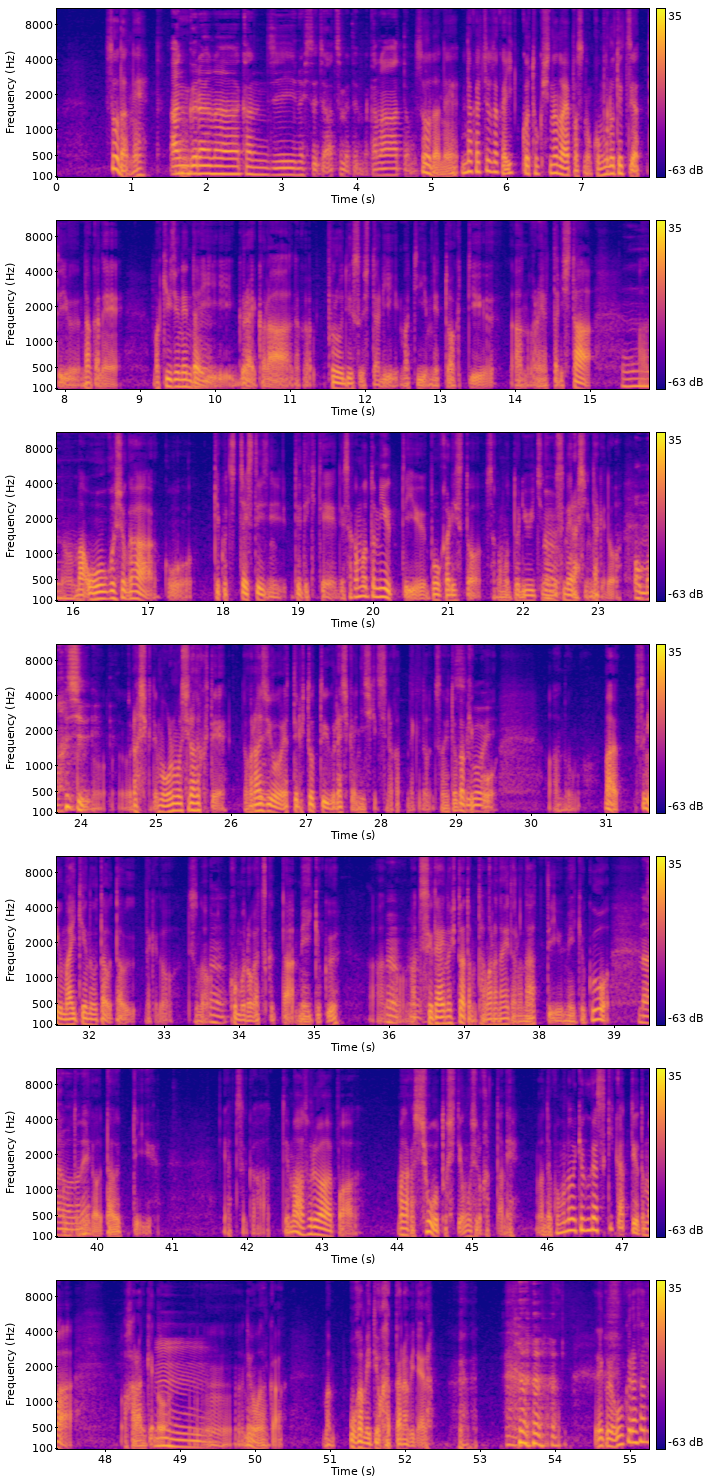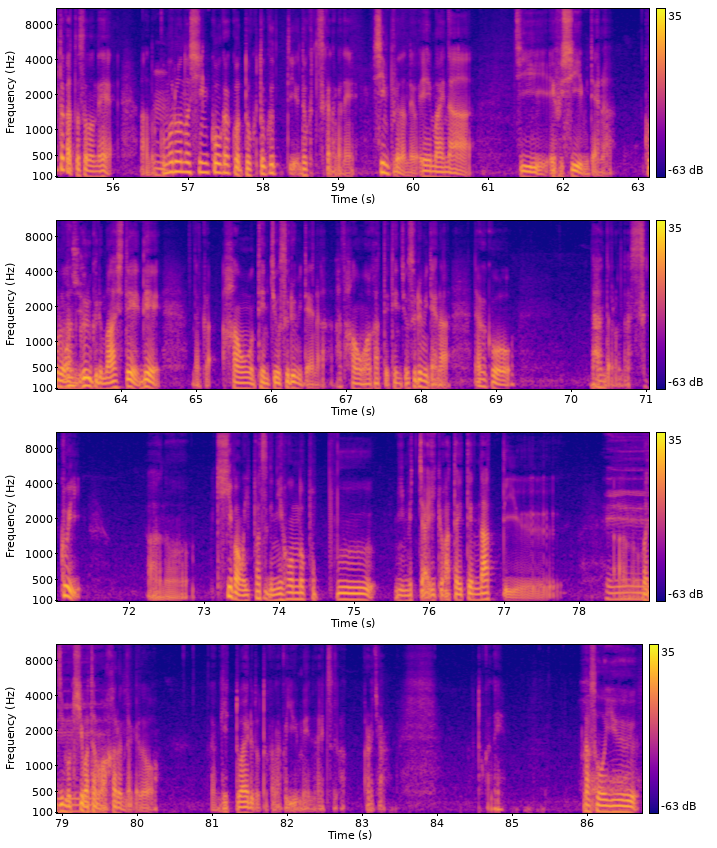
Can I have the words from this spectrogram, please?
そうだね。アングラな感じの人たち集めてるのかなって思って。そうだね。なんかちょっとだから一個特殊なのはやっぱその小室哲哉っていうなんかね、まあ、90年代ぐらいからなんかプロデュースしたり、まあ、TM ネットワークっていうあのやったりしたああのまあ、大御所がこう結構ちっちゃいステージに出てきてで坂本美優っていうボーカリスト坂本龍一の娘らしいんだけど、あマジらしくて、まあ、俺も知らなくてだからラジオをやってる人っていうぐらいしか認識してなかったんだけどその人が結構あのまあ普通にうまい系の歌を歌うんだけどそのうん。小室が作った名曲あの、まあ、世代の人は多分たまらないだろうなっていう名曲を坂本美優が歌うっていうやつがあってまあそれはやっぱまあなんかショーとして面白かったね。まあ、で小室の曲が好きかっていうとまあ分からんけど、うん。うん。でもなんか、まあ、拝めてよかったなみたいな。でこれ大倉さんとかとそのねあのうん。小室の進行がこう独特っていう独特かなんかねシンプルなんだよ。A マイナー GFC みたいな。これをぐるぐる回してでなんか半音を転調するみたいな。あと半音上がって転調するみたいな。なんかこうなんだろうな。すっごいあの聞けばもう一発で日本のポップにめっちゃ影響を与えてんなっていうへあまあ、ジム聞けば多分わかるんだけど「ゲットワイルド」とかなんか有名なやつがあるじゃん。とかね、まあ、そういう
